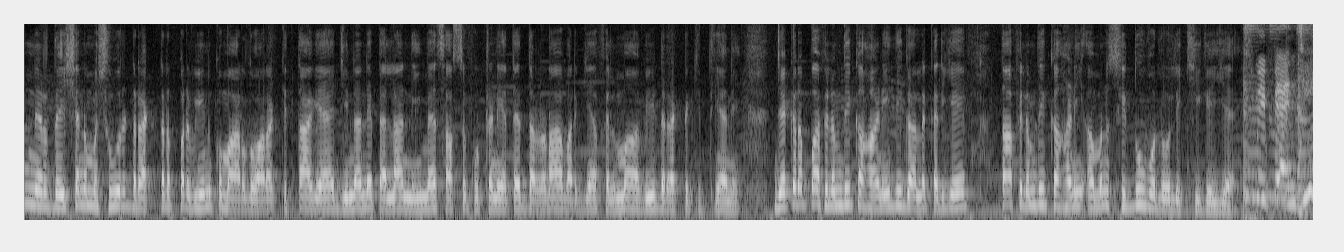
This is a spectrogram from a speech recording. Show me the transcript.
ਨਿਰਦੇਸ਼ਨ ਮਸ਼ਹੂਰ ਡਾਇਰੈਕਟਰ ਪ੍ਰਵੀਨ ਕੁਮਾਰ ਦੁਆਰਾ ਕੀਤਾ ਗਿਆ ਹੈ, ਜਿਨ੍ਹਾਂ ਨੇ ਪਹਿਲਾਂ ਨੀ ਮੈਂ ਸੱਸ ਕੁੱਟਣੀ ਅਤੇ ਦਰੜਾ ਵਰਗੀਆਂ ਫਿਲਮਾਂ ਵੀ ਡਾਇਰੈਕਟ ਕੀਤੀਆਂ ਨੇ ਜੇਕਰ ਆਪਾਂ ਫਿਲਮ ਦੀ ਕਹਾਣੀ ਦੀ ਗੱਲ ਕਰੀਏ ਤਾਂ ਫਿਲਮ ਦੀ ਕਹਾਣੀ ਅਮਨ ਸਿੱਧੂ ਵੱਲੋਂ ਲਿਖੀ ਗਈ ਹੈ इसमें भैन जी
